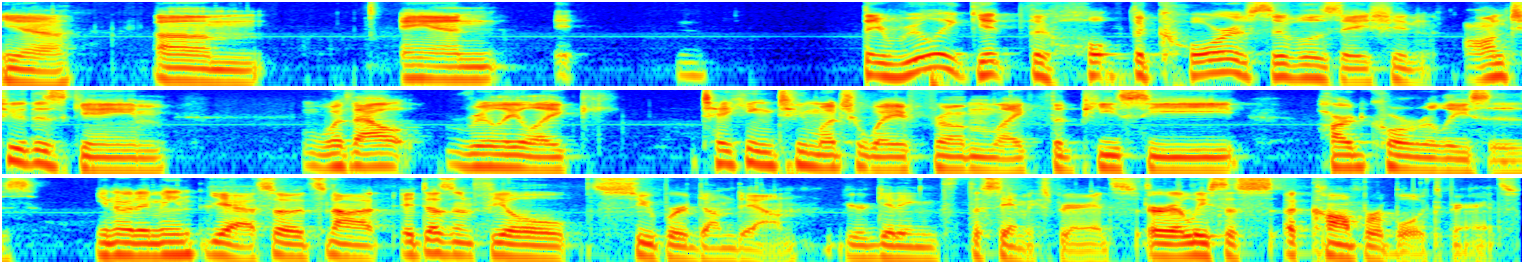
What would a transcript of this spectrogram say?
Yeah. Um, and it, they really get the whole the core of civilization onto this game without really like taking too much away from like the PC hardcore releases. You know what I mean? Yeah. So it's not, it doesn't feel super dumbed down. You're getting the same experience, or at least a comparable experience.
